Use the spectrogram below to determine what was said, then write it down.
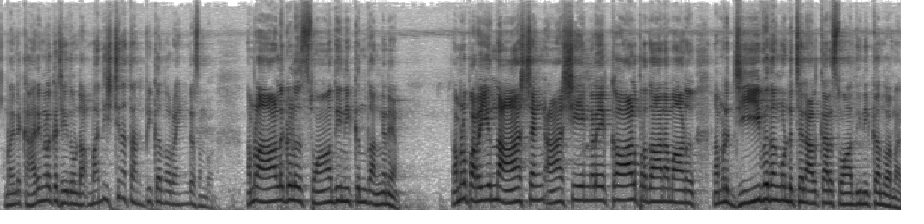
നമ്മളതിന്റെ കാര്യങ്ങളൊക്കെ ചെയ്തുകൊണ്ടാണ് മനുഷ്യനെ തണുപ്പിക്കുക എന്ന് പറയുന്നത് ഭയങ്കര സംഭവം. നമ്മൾ ആളുകൾ സ്വാധീനിക്കുന്നത് അങ്ങനെയാണ് നമ്മൾ പറയുന്ന ആശ ആശയങ്ങളെക്കാൾ പ്രധാനമാണ് നമ്മൾ ജീവിതം കൊണ്ട് ചില ആൾക്കാരെ സ്വാധീനിക്കുക എന്ന് പറഞ്ഞാൽ.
